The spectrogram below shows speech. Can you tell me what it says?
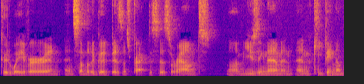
good waiver and, and some of the good business practices around um, using them and, and keeping them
